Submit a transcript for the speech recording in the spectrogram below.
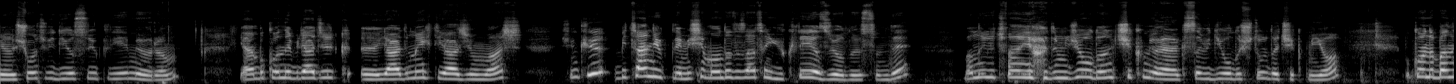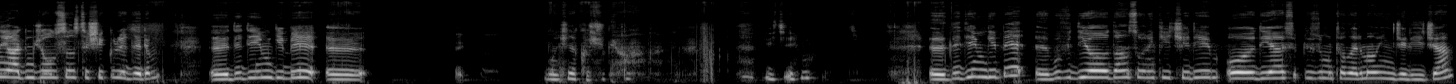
Ee, Short videosu yükleyemiyorum. Yani bu konuda birazcık e, yardıma ihtiyacım var. Çünkü bir tane yüklemişim. Onda da zaten yükle yazıyordu üstünde. Bana lütfen yardımcı olun. Çıkmıyor yani kısa video oluştur da çıkmıyor. Bu konuda bana yardımcı olursanız teşekkür ederim. Ee, dediğim gibi e, bunun içinde kaşık yok. Diyeceğim. Ee, dediğim gibi e, bu videodan sonraki içeriğim o diğer sürpriz yumurtalarımı inceleyeceğim.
